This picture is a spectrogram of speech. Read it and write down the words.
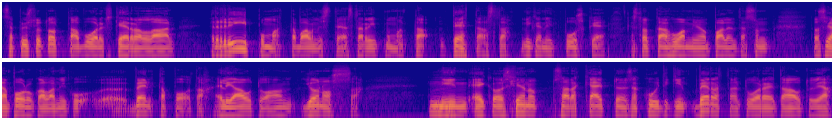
sä pystyt ottaa vuodeksi kerrallaan riippumatta valmistajasta, riippumatta tehtaasta, mikä niitä puskee. Ja sitten ottaa huomioon paljon, tässä on tosiaan porukalla niinku ö, venttapoota, eli autoa on jonossa, hmm. niin eikö olisi hieno saada käyttöönsä kuitenkin verrattain tuoreita autoja,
